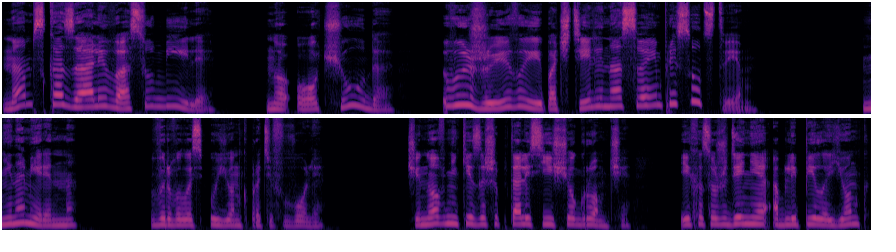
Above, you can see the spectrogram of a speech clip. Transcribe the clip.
Нам сказали, вас убили. Но, о чудо, вы живы и почтили нас своим присутствием». «Ненамеренно», — вырвалась у Йонг против воли. Чиновники зашептались еще громче. Их осуждение облепило Йонг,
